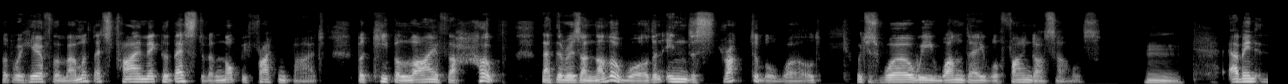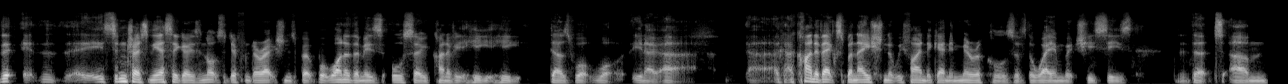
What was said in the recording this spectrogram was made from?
but we're here for the moment. Let's try and make the best of it and not be frightened by it, but keep alive the hope that there is another world, an indestructible world, which is where we one day will find ourselves. Hmm. I mean, the, it's interesting. The essay goes in lots of different directions, but but one of them is also kind of he he does what what you know uh, a, a, kind of explanation that we find again in miracles of the way in which he sees that um,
